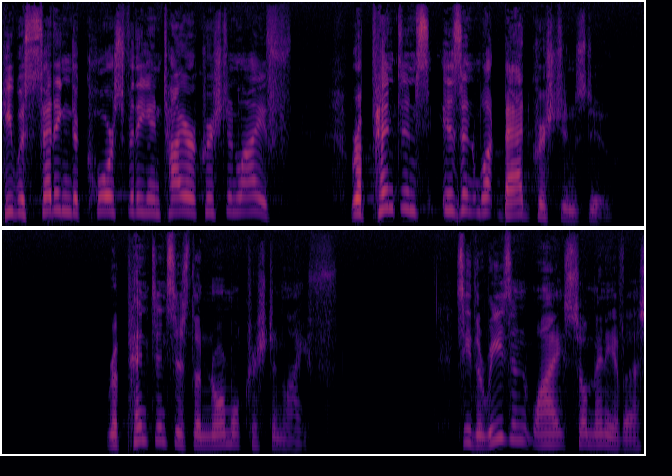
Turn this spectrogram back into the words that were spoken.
he was setting the course for the entire Christian life. Repentance isn't what bad Christians do, repentance is the normal Christian life. See, the reason why so many of us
